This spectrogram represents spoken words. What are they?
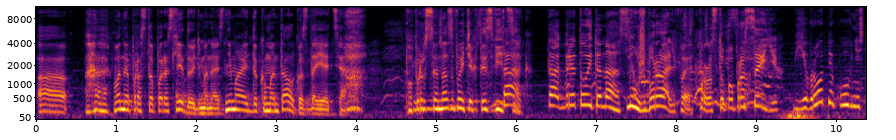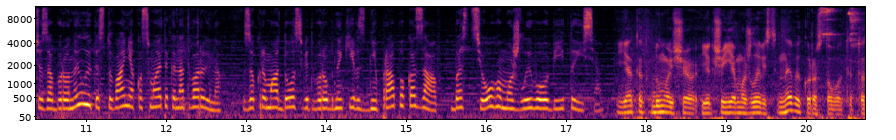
а вони просто переслідують мене, знімають документалку, здається. Попроси нас витягти звідси. Так, так, врятуйте нас! Ну ж, бо Ральфе, просто попроси їх. В Європі повністю заборонили тестування косметики на тваринах. Зокрема, досвід виробників з Дніпра показав, без цього можливо обійтися. Я так думаю, що якщо є можливість не використовувати, то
